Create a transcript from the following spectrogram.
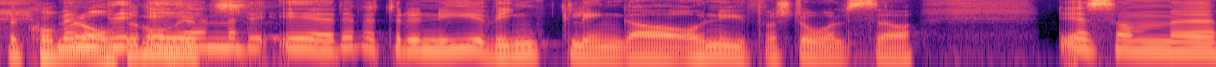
Det kommer men alltid det noe er, nytt. Men det er det, vet du, det er nye vinklinger og ny forståelse. og Det som, eh,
